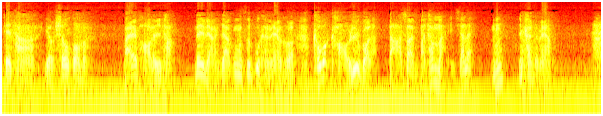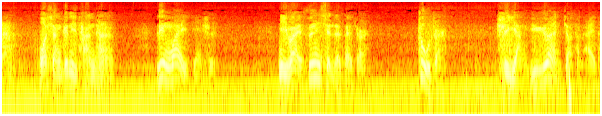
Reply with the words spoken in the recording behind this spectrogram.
这趟有收获吗？白跑了一趟。那两家公司不肯联合，可我考虑过了，打算把它买下来。嗯，你看怎么样？我想跟你谈谈另外一件事。你外孙现在在这儿住这儿，是养育院叫他来的。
